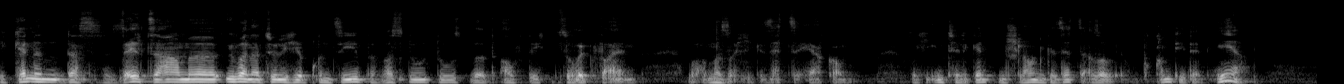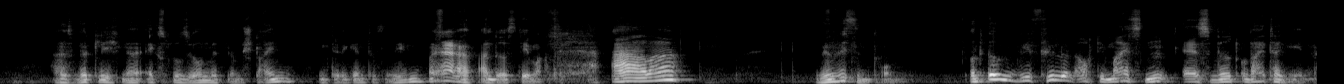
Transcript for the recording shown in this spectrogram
die kennen das seltsame, übernatürliche Prinzip, was du tust, wird auf dich zurückfallen. Wo auch immer solche Gesetze herkommen. Solche intelligenten, schlauen Gesetze. Also, wo kommt die denn her? Also wirklich eine Explosion mit einem Stein, intelligentes Leben, ja, anderes Thema. Aber Wir wissen drum. Und irgendwie fühlen auch die meisten, es wird weitergehen.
